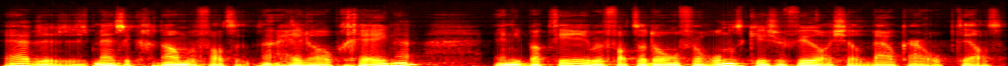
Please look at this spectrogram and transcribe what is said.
hè, dus het menselijke genoom bevat een hele hoop genen. En die bacteriën bevatten dan ongeveer 100 keer zoveel als je dat bij elkaar optelt.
